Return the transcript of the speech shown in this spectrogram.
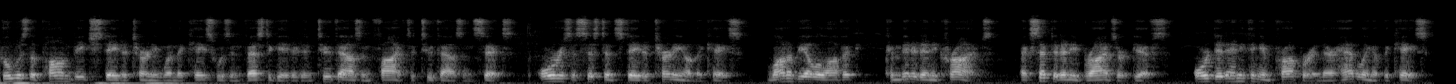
who was the Palm Beach state attorney when the case was investigated in 2005 to 2006, or his assistant state attorney on the case, Lana Bielovic, committed any crimes, accepted any bribes or gifts, or did anything improper in their handling of the case,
